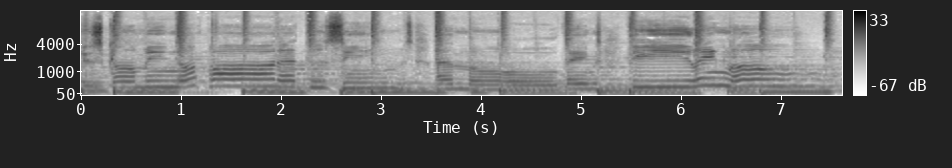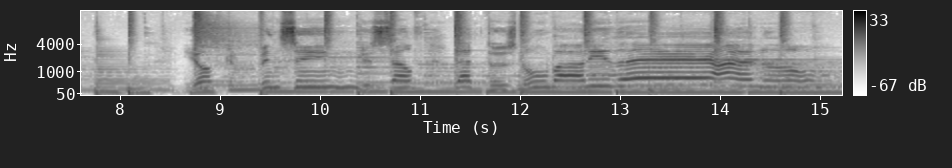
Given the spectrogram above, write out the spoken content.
is coming apart at the seams and the whole thing's feeling low, you're convincing yourself that there's nobody there. I know,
